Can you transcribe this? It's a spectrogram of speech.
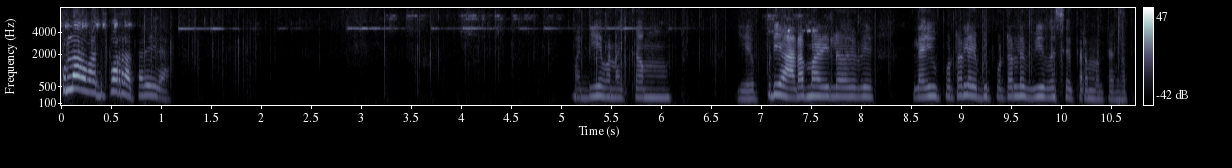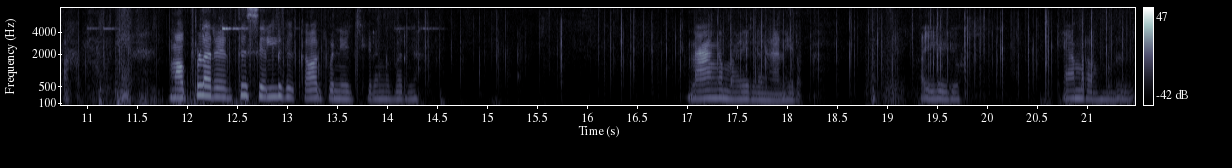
புல்லா போடுறா தலையில. மதிய வணக்கம். எப்படி அடமழையில் லைவ் போட்டாலும் எப்படி போட்டாலும் வியூவர்ஸே தர மாட்டாங்கப்பா மப்ளர் எடுத்து செல்லுக்கு கவர் பண்ணி வச்சுக்கிறேங்க பாருங்க. நாங்கள் மழையில் நினைக்கிறோம் ஐயோ கேமரா முடியுது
